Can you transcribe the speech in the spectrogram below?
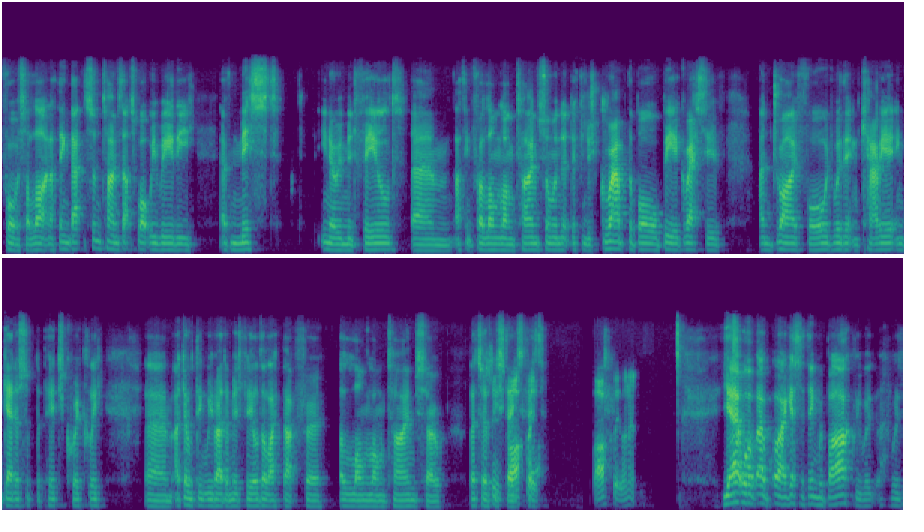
for us a lot, and I think that sometimes that's what we really have missed. You know, in midfield, um, I think for a long, long time, someone that, that can just grab the ball, be aggressive, and drive forward with it and carry it and get us up the pitch quickly. Um, I don't think we've had a midfielder like that for a long, long time. So let's hope he stays Barkley. fit. Barkley, wasn't it? Yeah, well, I, well, I guess the thing with Barkley was, was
